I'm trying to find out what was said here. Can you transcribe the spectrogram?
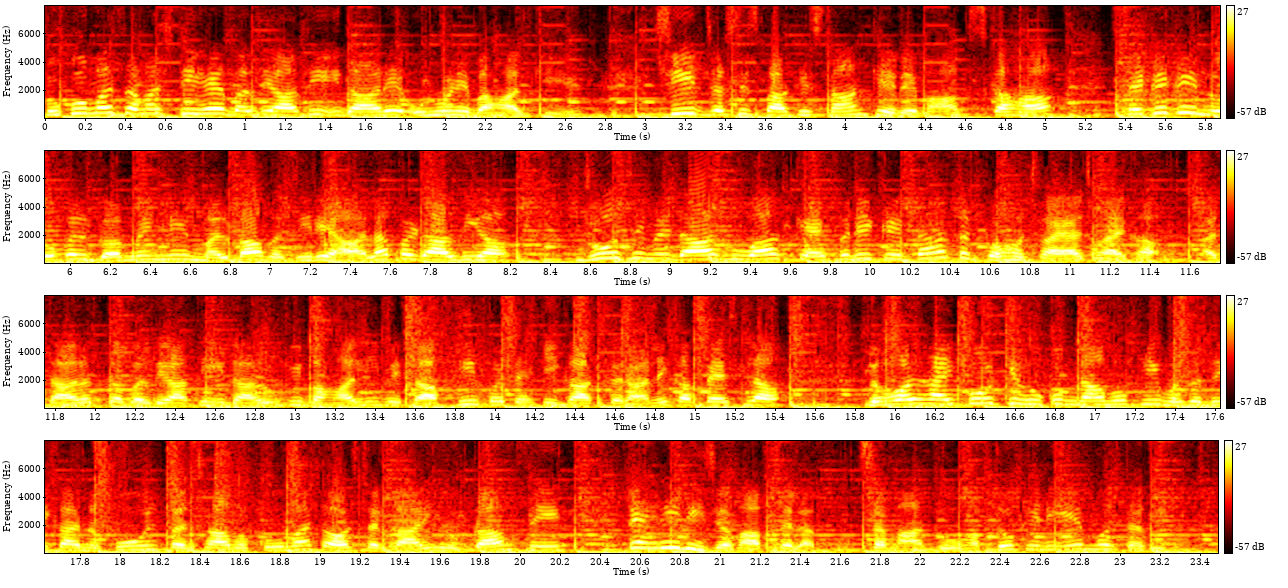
हुकूमत समझती है बल्दियाती इदारे उन्होंने बहाल किए। चीफ जस्टिस पाकिस्तान के रिमार्क्स कहा सेक्रेटरी लोकल गवर्नमेंट ने मलबा वज़ीर आला पर डाल दिया। जो जिम्मेदार हुआ, कैफरे के दार तक पहुँचाया जाएगा। अदालत का बल्दियाती इदारों की बहाली में ताखिर पर तहकीकात कराने का फैसला। लाहौर हाईकोर्ट के हुक्मनामों की मजदी का नकूल पंजाब हुकूमत और सरकारी हुकाम से तहरीरी जवाब तलब। समात दो हफ्तों के लिए मुलतवी।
